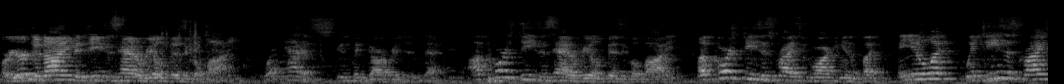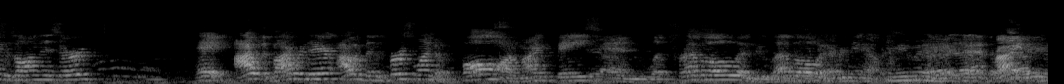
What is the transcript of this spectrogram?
or you're denying that Jesus had a real physical body. What kind of stupid garbage is that? Of course Jesus had a real physical body. Of course Jesus Christ was walking in the flesh. And you know what? When Jesus Christ was on this earth, hey, I, if I were there, I would have been the first one to fall on my face and Latrevo and Dulevo and everything else. Amen. Right?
